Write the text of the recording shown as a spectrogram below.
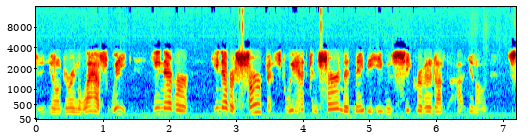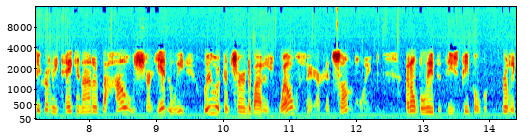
you know, during the last week, he never he never surfaced. We had concern that maybe he was secreted, uh, you know, secretly taken out of the house or hidden. We we were concerned about his welfare at some point. I don't believe that these people were really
